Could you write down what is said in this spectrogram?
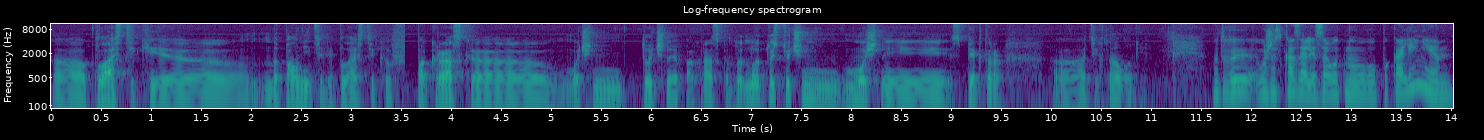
э, пластики, э, наполнители пластиков, покраска, очень точная покраска. Ну, то есть очень мощный спектр э, технологий. Вот вы уже сказали, завод нового поколения.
